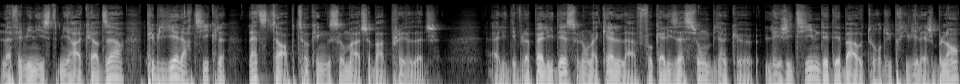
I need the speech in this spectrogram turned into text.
la féministe Mira Kurzer publiait l'article Let's Stop Talking So Much About Privilege elle y développait l'idée selon laquelle la focalisation, bien que légitime, des débats autour du privilège blanc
